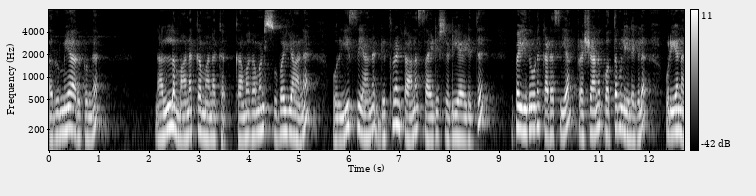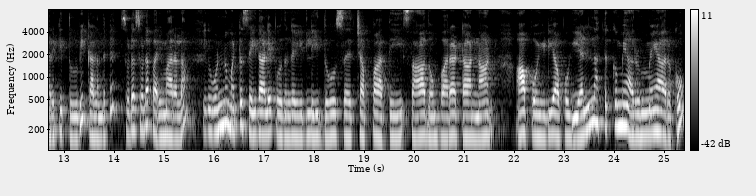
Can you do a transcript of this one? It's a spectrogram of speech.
அருமையாக இருக்குங்க. நல்ல மணக்க மணக்க கமகமன் சுவையான ஒரு ஈஸியான டிஃப்ரெண்ட்டான சைடிஷ் ரெடி ஆகிடுத்து இப்போ இதோட கடைசியாக ஃப்ரெஷ்ஷான கொத்தமல்லி இலைகளை பொடியாக நறுக்கி தூவி கலந்துட்டு சுட சுட பரிமாறலாம். இது ஒன்று மட்டும் செய்தாலே போதுங்க. இட்லி தோசை சப்பாத்தி சாதம் பரோட்டா நான் ஆப்பம் இடியாப்பம் எல்லாத்துக்குமே அருமையாக இருக்கும்.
